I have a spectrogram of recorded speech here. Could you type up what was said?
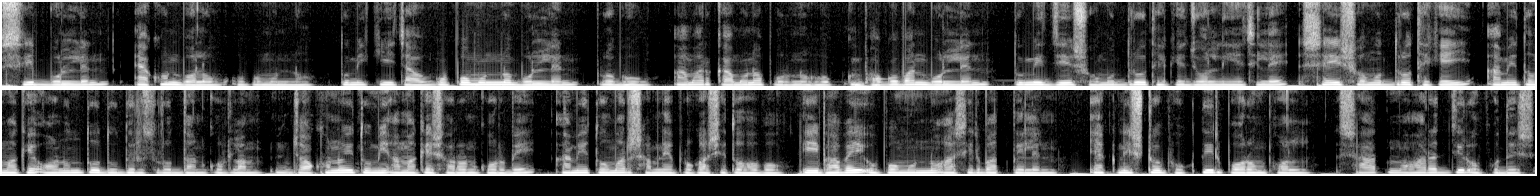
শিব বললেন, এখন বলো উপমন্য তুমি কি চাও? উপমন্য বললেন, প্রভু, আমার কামনা পূর্ণ হোক। ভগবান বললেন, তুমি যে সমুদ্র থেকে জল নিয়েছিলে, সেই সমুদ্র থেকেই আমি তোমাকে অনন্ত দুধের স্রোত দান করলাম। যখনই তুমি আমাকে স্মরণ করবে, আমি তোমার সামনে প্রকাশিত হব। এইভাবেই উপমন্য আশীর্বাদ পেলেন। একনিষ্ঠ ভক্তির পরম ফল, সাত মহারাজ্যের উপদেশ,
